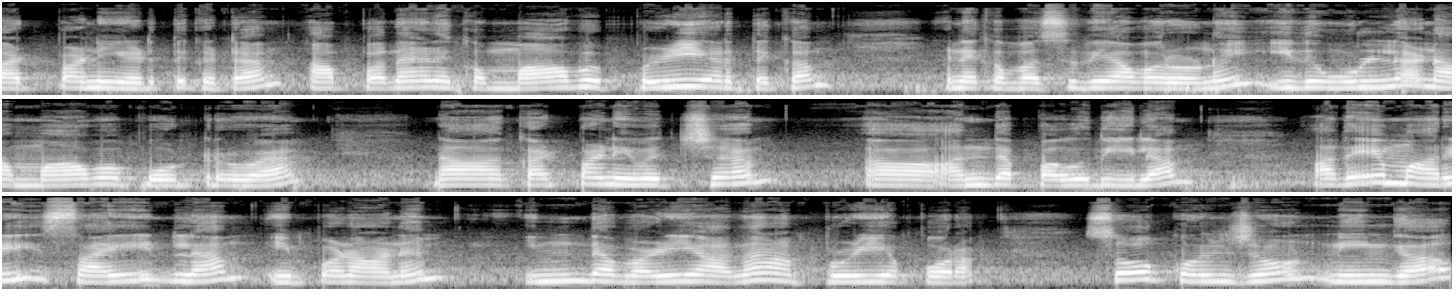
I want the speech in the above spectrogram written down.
கட் பண்ணி எடுத்துக்கிட்டேன். அப்போ தான் எனக்கு மாவு பிழியறதுக்கு எனக்கு வசதியாக வரணும் இது உள்ளே நான் மாவை போட்டுருவேன். நான் கட் பண்ணி வச்ச அந்த பகுதியில். அதே மாதிரி சைடில் இப்போ நான் இந்த வழியாக தான் நான் பிழிய போகிறேன் ஸோ கொஞ்சம் நீங்கள்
